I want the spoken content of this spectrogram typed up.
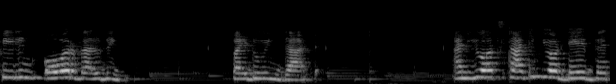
feeling overwhelming by doing that. And you are starting your day with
